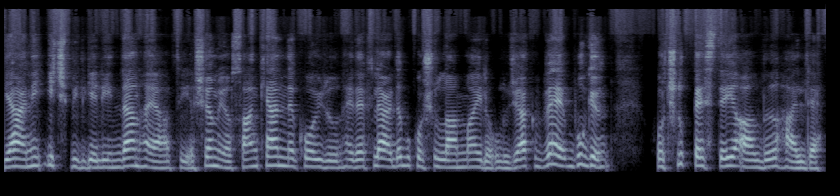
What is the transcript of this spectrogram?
yani iç bilgeliğinden hayatı yaşamıyorsan kendine koyduğun hedefler de bu koşullanmayla olacak ve bugün koçluk desteği aldığı halde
